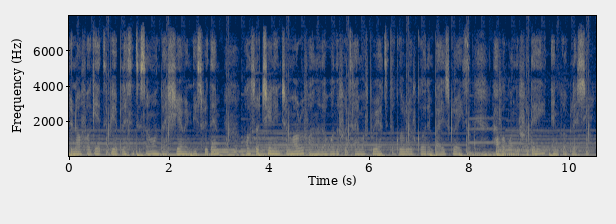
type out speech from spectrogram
Do not forget to be a blessing to someone by sharing this with them. Also, tune in tomorrow for another wonderful time of prayer to the glory of God and by His grace. Have a wonderful day and God bless you.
